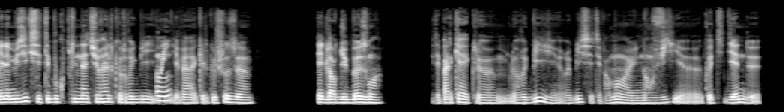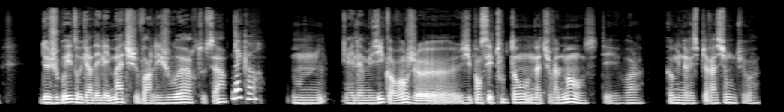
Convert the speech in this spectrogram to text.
Mais la musique, c'était beaucoup plus naturel que le rugby. Oui. Il y avait quelque chose, euh, qui était de l'ordre du besoin. C'était pas le cas avec le, le rugby. Le rugby, c'était vraiment une envie euh, quotidienne de, de jouer, de regarder les matchs, de voir les joueurs, tout ça. D'accord. Hum, Et la musique, en revanche, je- j'y pensais tout le temps naturellement. C'était voilà, comme une respiration, tu vois.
